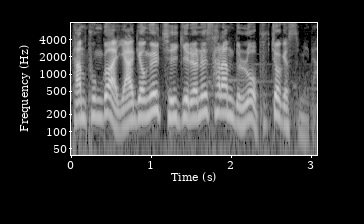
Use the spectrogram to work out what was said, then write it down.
단풍과 야경을 즐기려는 사람들로 북적였습니다.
